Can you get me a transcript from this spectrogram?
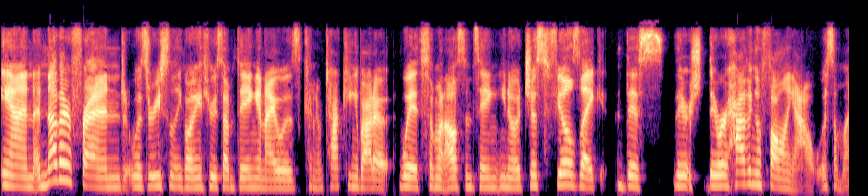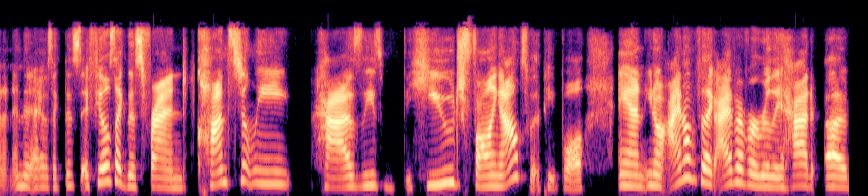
And another friend was recently going through something, and I was kind of talking about it with someone else and saying, you know, it just feels like this. They they were having a falling out with someone, and then I was like, this. It feels like this friend constantly has these huge falling outs with people. And, you know, I don't feel like I've ever really had a,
